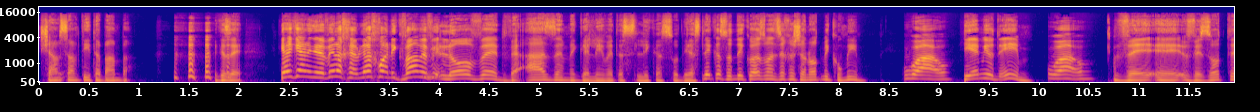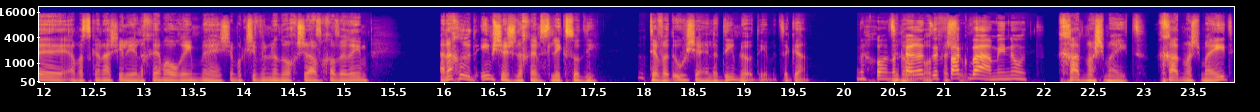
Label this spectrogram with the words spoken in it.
שם שמתי את הבמבה. וכזה, כן, כן, אני אביא לכם, לכו, אני כבר מביא, לא עובד. ואז הם מגלים את הסליק הסודי. הסליק הסודי כל הזמן צריך לשנות מיקומים, וואו, כי הם יודעים. וואו. ו, אה, וזאת אה, המסקנה שלי אליכם, ההורים אה, שמקשיבים לנו עכשיו, חברים. אנחנו יודעים שיש לכם סליק סודי. תוודאו שהילדים לא יודעים את זה גם. נכון, זה אחרת זה. פאק באמינות. חד משמעית, חד משמעית.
